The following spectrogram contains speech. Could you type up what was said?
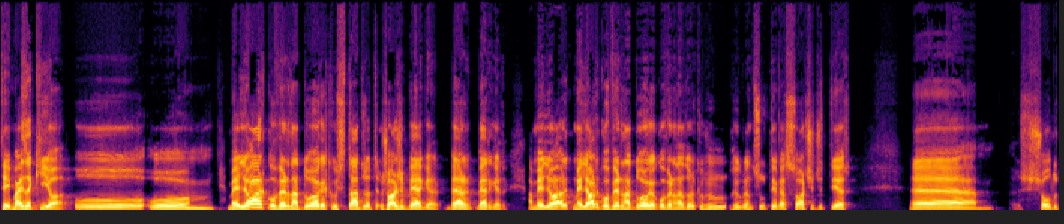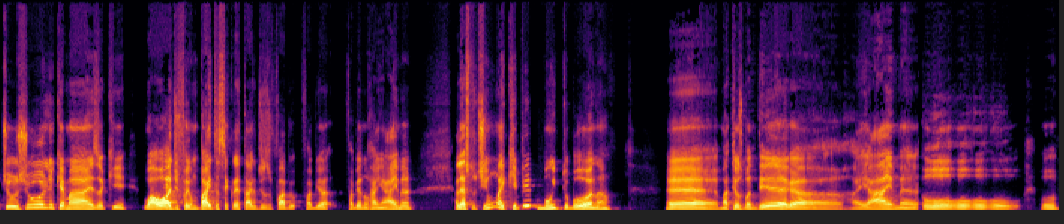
tem mais aqui, ó. O, o melhor governadora que o estado. Jorge Berger, Berger a melhor, melhor governadora, governador que o Rio Grande do Sul teve a sorte de ter. É, show do tio Júlio, que mais aqui? O Aod foi um baita secretário, diz o Fabiano, Fabiano Reinheimer. Aliás, tu tinha uma equipe muito boa, né? É, Matheus Bandeira, Reinheimer, o, o, o, o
